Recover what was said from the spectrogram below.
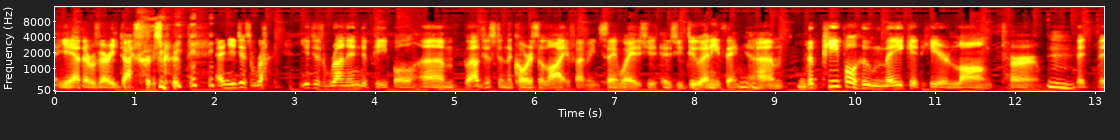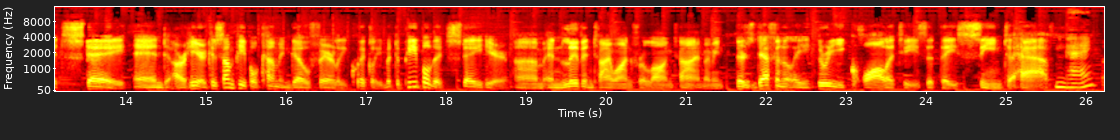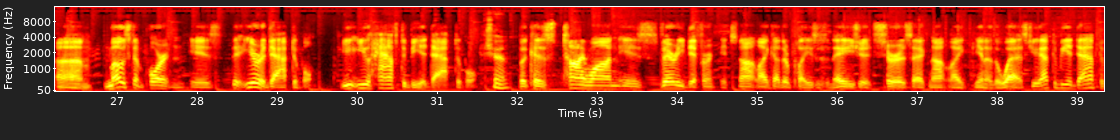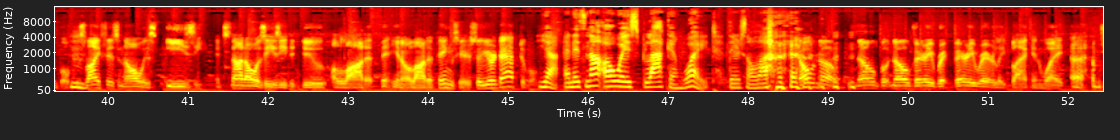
Yeah, they're a very diverse group, and you just run, you just run into people. Um, well, just in the course of life. I mean, same way as you as you do anything. Yeah. Um, the people who make it here long term, Mm, that that stay and are here because some people come and go fairly quickly but the people that stay here um, and live in taiwan for a long time i mean there's definitely three qualities that they seem to have okay. um, most important is that you're adaptable you, you have to be adaptable True. because Taiwan is very different. It's not like other places in Asia. It's sure as not like, you know, the West. You have to be adaptable because life isn't always easy. It's not always easy to do a lot of, th- you know, a lot of things here. So you're adaptable. Yeah, and it's not always black and white. There's a lot. no, no, no, but no, very, very rarely black and white. Um,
